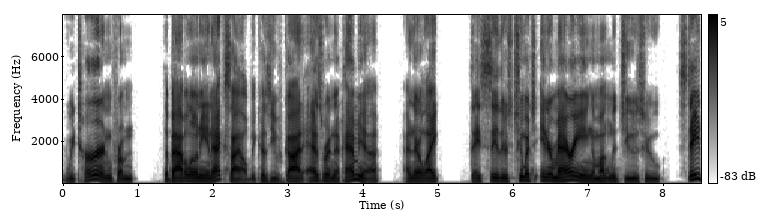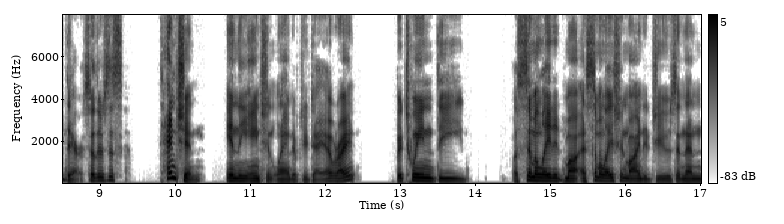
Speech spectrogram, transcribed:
return from the Babylonian exile, because you've got Ezra and Nehemiah, and they're like, they say there's too much intermarrying among the Jews who stayed there. So there's this tension in the ancient land of Judea, right? Between the assimilated, assimilation minded Jews and then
